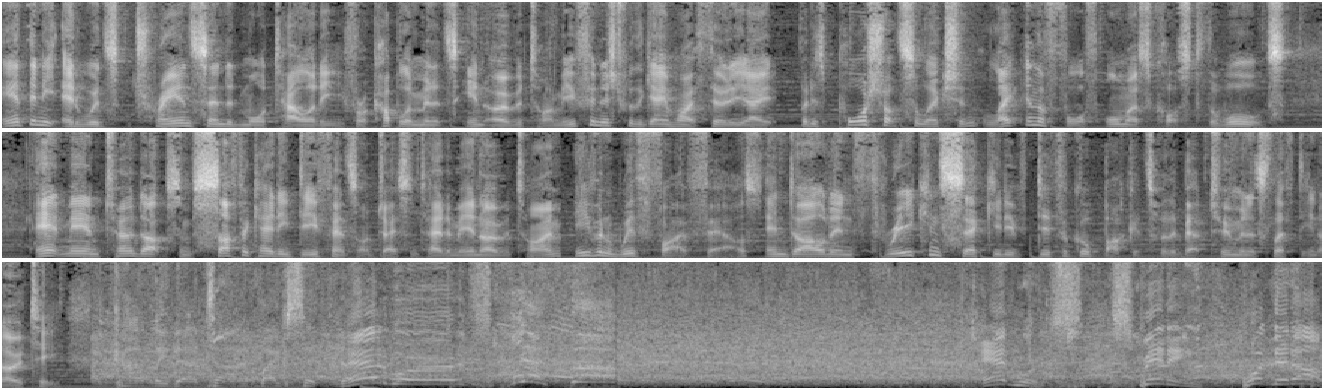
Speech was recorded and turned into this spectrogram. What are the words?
Anthony Edwards transcended mortality for a couple of minutes in overtime. He finished with a game high 38, but his poor shot selection late in the fourth almost cost the Wolves. Ant-Man turned up some suffocating defense on Jayson Tatum in overtime, even with five fouls, and dialed in three consecutive difficult buckets with about two minutes left in OT. Conley that time, Mike said, Edwards! Yes, sir! Edwards spinning, putting it up,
